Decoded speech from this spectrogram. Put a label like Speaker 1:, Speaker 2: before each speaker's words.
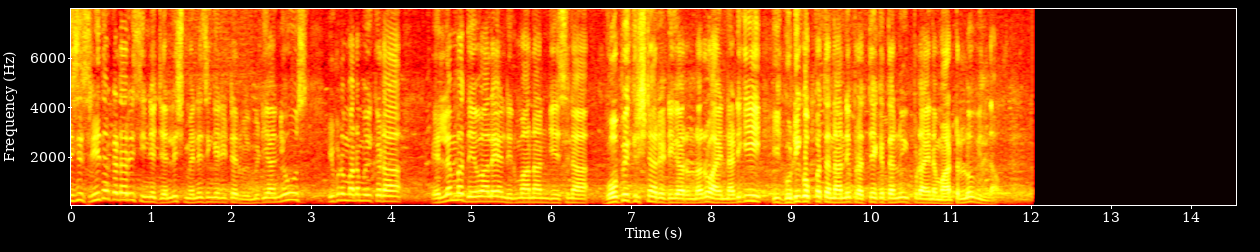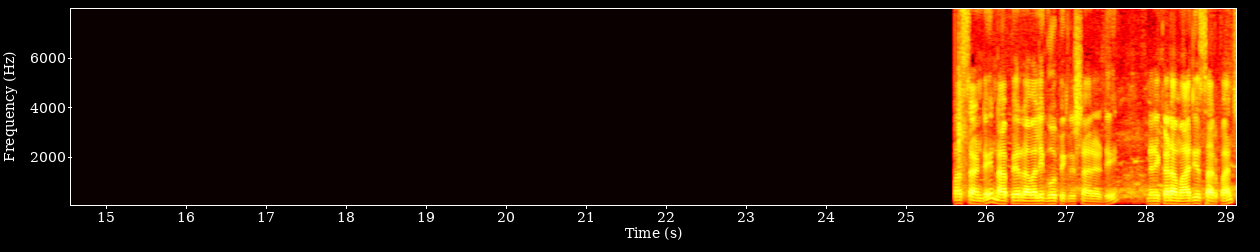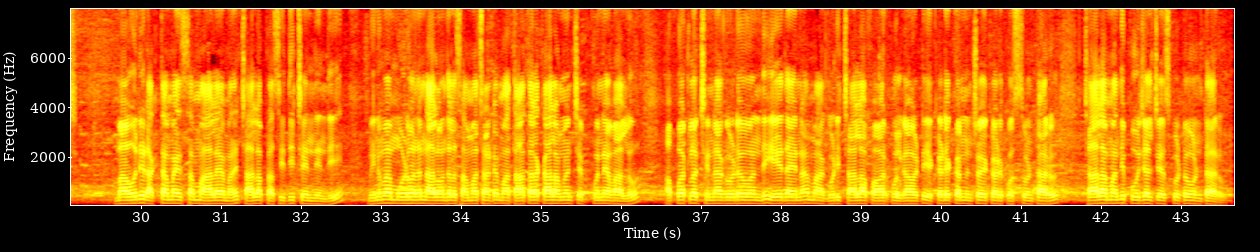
Speaker 1: This is Sridhar Kadari senior journalist managing editor media news ఇప్పుడు మనము ఇక్కడ ఎల్లమ్మ దేవాలయ నిర్మాణాన్ని చేసిన గోపీకృష్ణారెడ్డి గారు ఉన్నారు. ఆయన అడిగి ఈ గుడి గొప్పతనాన్ని ప్రత్యేకతను ఇప్పుడు ఆయన మాటల్లో విందాం.
Speaker 2: నమస్తే అండి. నా పేరు రవలి గోపికృష్ణారెడ్డి. నేను ఇక్కడ మాజీ సర్పంచ్. మా ఊరి రక్తమైసమ్మ ఆలయం అనేది చాలా ప్రసిద్ధి చెందింది. మినిమం మూడు వందల నాలుగు వందల సంవత్సరాలు అంటే మా తాతల కాలం నుంచి చెప్పుకునే వాళ్ళు. అప్పట్లో చిన్న గుడి ఉంది ఏదైనా మా గుడి చాలా పవర్ఫుల్ కాబట్టి ఎక్కడెక్కడి నుంచో ఇక్కడికి వస్తుంటారు. చాలామంది పూజలు చేసుకుంటూ ఉంటారు.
